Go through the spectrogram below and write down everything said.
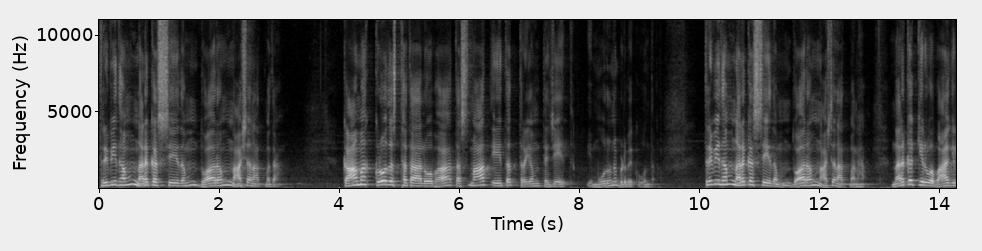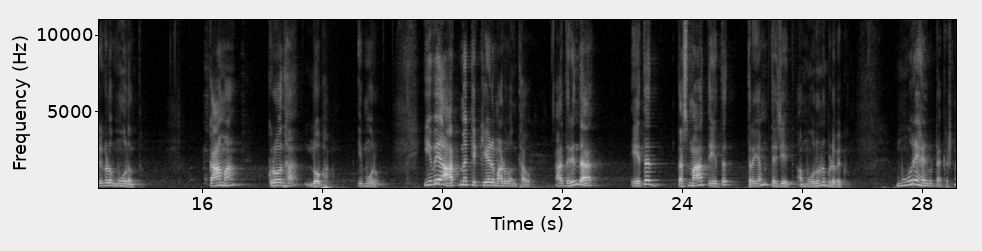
ತ್ರಿವಿಧಂ ನರಕಸ್ಯೇದಂ ದ್ವಾರಂ ನಾಶನಾತ್ಮತ ಕಾಮ ಕ್ರೋಧಸ್ಥತಾ ಲೋಭ ತಸ್ಮಾತ್ ಏತತ್ ತ್ರಯಂ ತ್ಯಜೇತ್. ಈ ಮೂರನ್ನು ಬಿಡಬೇಕು ಅಂತ. ತ್ರಿವಿಧಂ ನರಕಸ್ಯೇದಂ ದ್ವಾರಂ ನಾಶನಾತ್ಮನಃ. ನರಕಕ್ಕಿರುವ ಬಾಗಿಲುಗಳು ಮೂರಂತ. ಕಾಮ, ಕ್ರೋಧ, ಲೋಭ ಈ ಮೂರು. ಇವೇ ಆತ್ಮಕ್ಕೆ ಕೇಡು ಮಾಡುವಂಥವು. ಆದ್ದರಿಂದ ಏತದ್ ತಸ್ಮಾತ್ ಏತದ್ ತ್ರಯಂ ತ್ಯಜೇತ್. ಆ ಮೂರನ್ನು ಬಿಡಬೇಕು. ಮೂರೇ ಹೇಳಿಬಿಟ್ಟ ಕೃಷ್ಣ.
